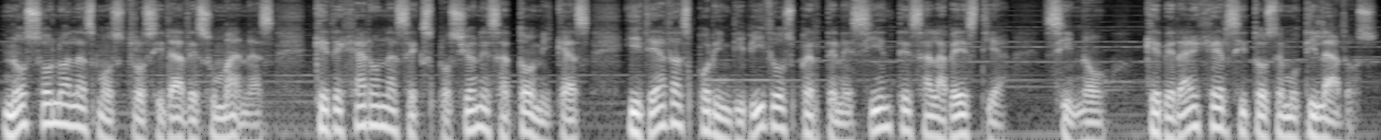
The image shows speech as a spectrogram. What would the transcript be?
no solo a las monstruosidades humanas que dejaron las explosiones atómicas ideadas por individuos pertenecientes a la bestia, sino que verá ejércitos de mutilados.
